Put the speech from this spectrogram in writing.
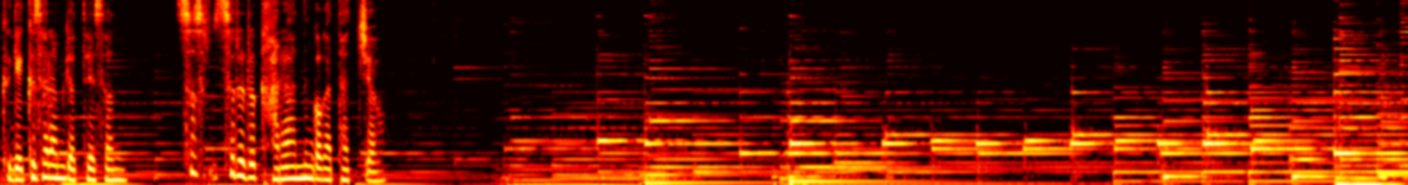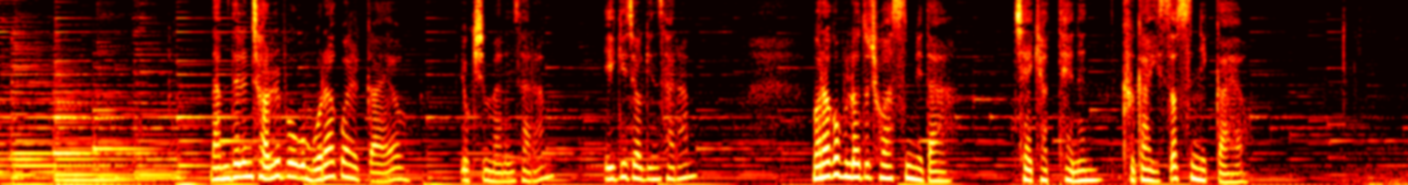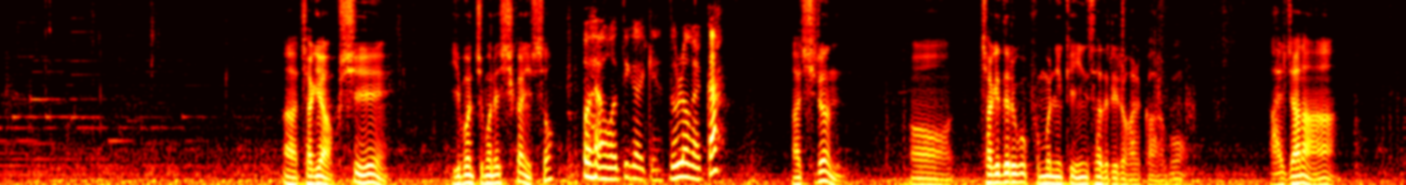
그게 그 사람 곁에선 스스, 스르르 가라앉는 것 같았죠. 남들은 저를 보고 뭐라고 할까요? 욕심 많은 사람? 이기적인 사람? 뭐라고 불러도 좋았습니다. 제 곁에는 그가 있었으니까요. 아, 자기야, 혹시 이번 주말에 시간 있어? 왜 어디 가게? 놀러 갈까? 아, 실은 어, 자기 데리고 부모님께 인사드리러 갈까 하고. 알잖아.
